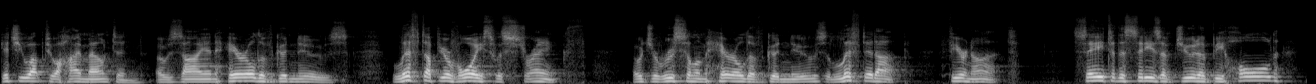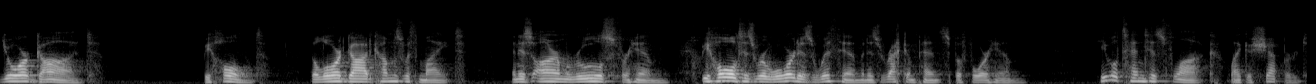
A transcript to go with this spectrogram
Get you up to a high mountain, O Zion, herald of good news. Lift up your voice with strength. O Jerusalem, herald of good news, lift it up, fear not. Say to the cities of Judah, Behold your God. Behold, the Lord God comes with might, and his arm rules for him. Behold, his reward is with him, and his recompense before him. He will tend his flock like a shepherd.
